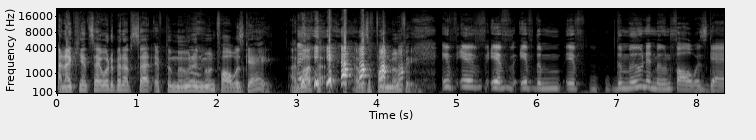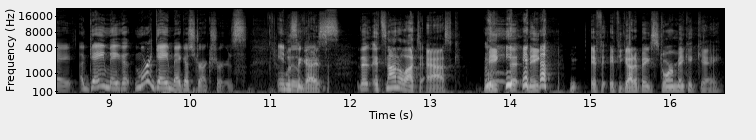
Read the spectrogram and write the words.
And I can't say I would have been upset if the moon and Moonfall was gay. I love that. yeah. That was a fun movie. if if if if the if the moon and moonfall was gay a gay mega more gay mega structures in Listen, movies. guys, th- it's not a lot to ask. Make the make if if you got a big storm, make it gay.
